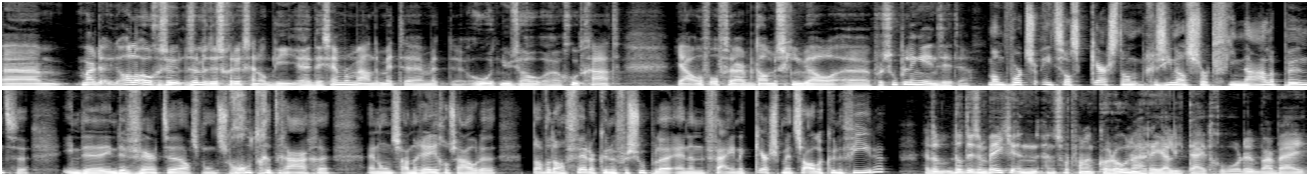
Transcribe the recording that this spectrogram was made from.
Um, maar de, alle ogen zullen dus gericht zijn op die decembermaanden met, met hoe het nu zo goed gaat. Ja, of, of er dan misschien wel versoepelingen in zitten. Want wordt zoiets als kerst dan gezien als een soort finale punt in de, in de verte, als we ons goed gedragen en ons aan de regels houden, dat we dan verder kunnen versoepelen en een fijne kerst met z'n allen kunnen vieren? Ja, dat, dat is een beetje een, een soort van een corona-realiteit geworden, waarbij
